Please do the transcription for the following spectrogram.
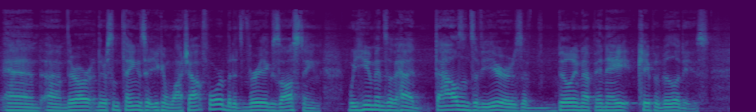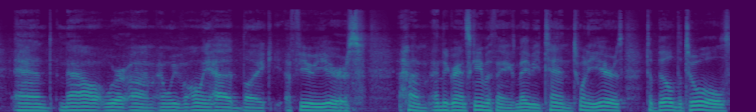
and um, there are there's some things that you can watch out for, but it's very exhausting. We humans have had thousands of years of building up innate capabilities, and now we're um, and we've only had like a few years um, in the grand scheme of things, maybe 10, 20 years to build the tools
